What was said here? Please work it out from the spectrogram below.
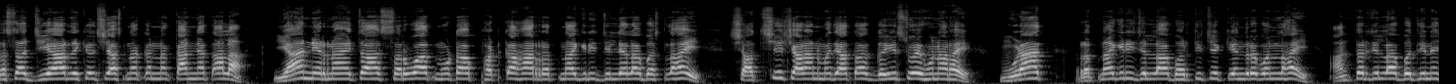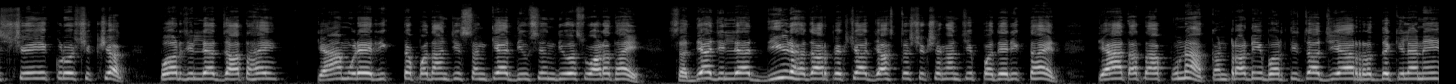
तसा जी आर देखील शासनाकडनं काढण्यात आला. या निर्णयाचा सर्वात मोठा फटका हा रत्नागिरी जिल्ह्याला बसला आहे. सातशे शाळांमध्ये आता गैरसोय होणार आहे. मुळात रत्नागिरी जिल्हा भरतीचे केंद्र बनलं आहे. आंतरजिल्हा बदलीने शेकडो शिक्षक पर जिल्ह्यात जात आहे. त्यामुळे रिक्त पदांची संख्या दिवसेंदिवस वाढत आहे. सध्या जिल्ह्यात दीड हजारपेक्षा जास्त शिक्षकांची पदे रिक्त आहेत. त्यात आता पुन्हा कंत्राटी भरतीचा जी आर रद्द केल्याने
